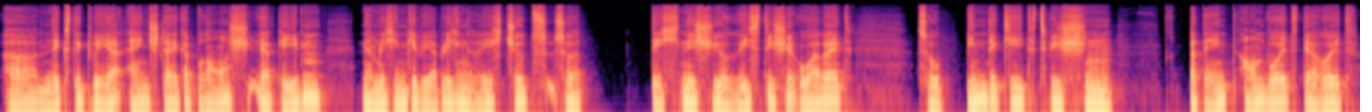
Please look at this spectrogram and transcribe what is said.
eine nächste Quereinsteigerbranche ergeben, nämlich im gewerblichen Rechtsschutz, so eine technisch-juristische Arbeit, so Bindeglied zwischen Patentanwalt, der halt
